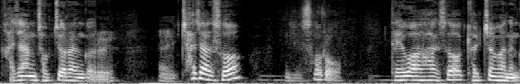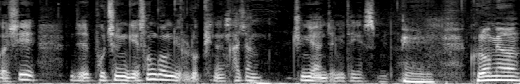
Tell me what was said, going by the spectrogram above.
가장 적절한 거를 찾아서 이제 서로 대화해서 결정하는 것이 이제 보청기의 성공률을 높이는 가장 중요한 점이 되겠습니다. 네. 그러면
